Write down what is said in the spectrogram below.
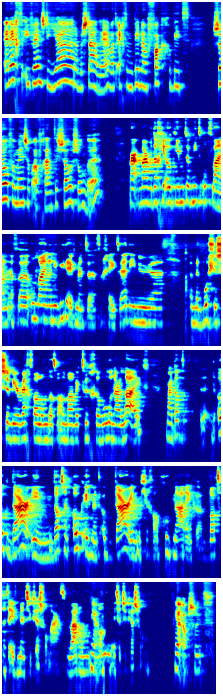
En echt events die jaren bestaan, hè, wat echt een, binnen een vakgebied zoveel mensen op afgaan. Het is zo zonde. Maar, maar wat dacht je ook, je moet ook niet offline of eh, online en hybride evenementen vergeten, hè, die nu eh, met bosjes weer wegvallen omdat we allemaal weer terug eh, hollen naar live. Maar dat, ook daarin, dat zijn ook evenementen, ook daarin moet je gewoon goed nadenken wat het evenement succesvol maakt. Waarom, Ja. wanneer is het succesvol? Ja, absoluut.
